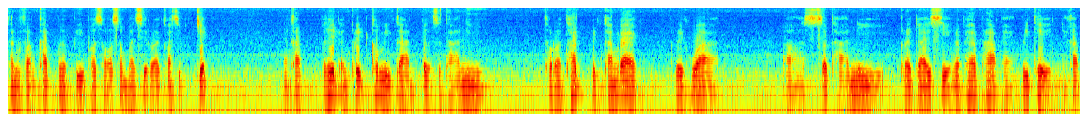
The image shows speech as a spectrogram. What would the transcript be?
ท่านผู้ฟังครับ เมื่อปีพศ 2497 นะครับ ประเทศอังกฤษเขามีการเปิดสถานี โทรทัศน์เป็นครั้งแรก เรียกว่าสถานีกระจายเสียงและแพร่ภาพแห่งบริเตนนะครับ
